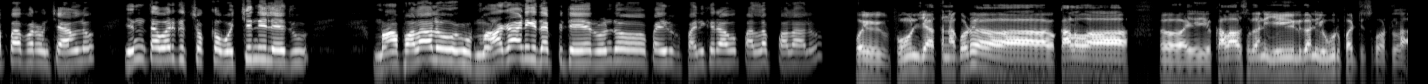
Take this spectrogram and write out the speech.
అప్పాపురం ఛానల్ ఇంతవరకు చుక్క వచ్చింది లేదు. మా పొలాలు మాగానికి తప్పితే రెండో పైరుకు పనికిరావు పల్ల పొలాలు. పోయి ఫోన్ చేస్తున్నా కూడా కాలువ ఈ కలాసు కానీ ఏయులు కానీ ఎవరు పట్టించుకోవట్లా.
